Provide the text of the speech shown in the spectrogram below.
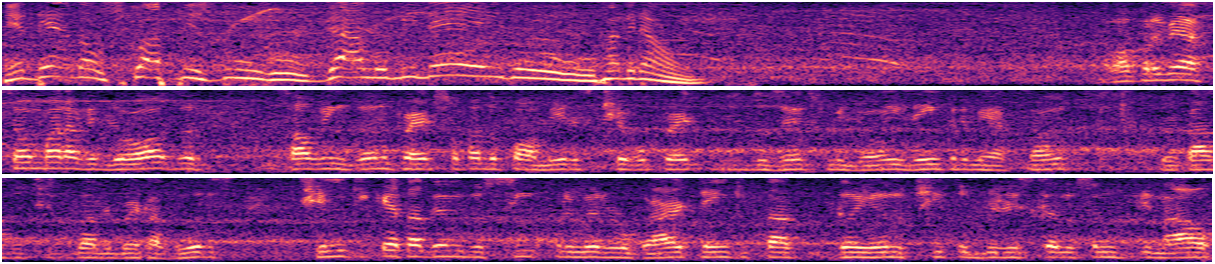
rendendo aos cofres do Galo Mineiro, Ramirão. Uma premiação maravilhosa, salvo engano, perto só para do Palmeiras, que chegou perto de 200 milhões em premiação por causa do título da Libertadores. Time que quer estar tá dentro dos cinco primeiros lugar tem que estar tá ganhando título, beliscando semifinal,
